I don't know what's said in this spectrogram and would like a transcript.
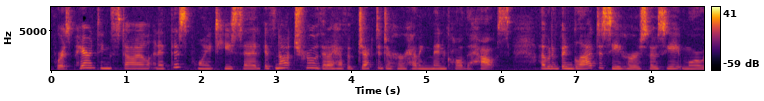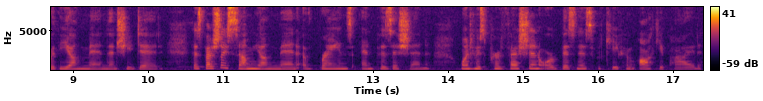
for his parenting style. And at this point, he said, It's not true that I have objected to her having men call the house. I would have been glad to see her associate more with young men than she did, especially some young men of brains and position, one whose profession or business would keep him occupied.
